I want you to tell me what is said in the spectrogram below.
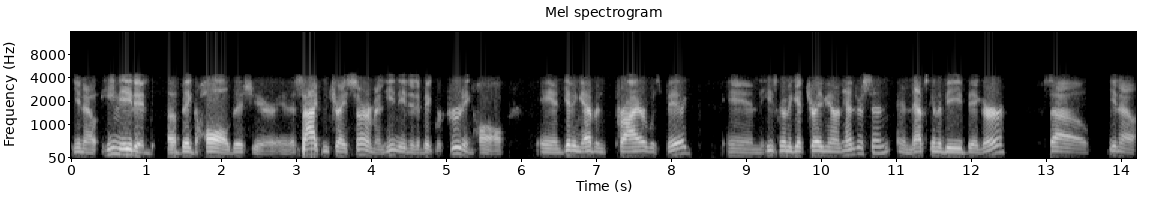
you know, he needed a big haul this year. And aside from Trey Sermon, he needed a big recruiting haul. And getting Evan Pryor was big and he's going to get TreVeyon Henderson, and that's going to be bigger. So, you know,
